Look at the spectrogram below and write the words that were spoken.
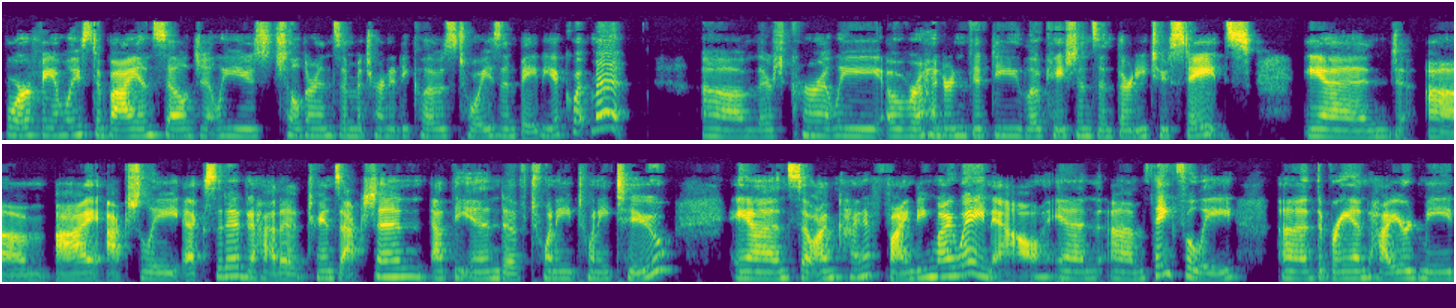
for families to buy and sell gently used children's and maternity clothes, toys, and baby equipment. Um, there's currently over 150 locations in 32 states. And um, I actually exited, I had a transaction at the end of 2022. And so I'm kind of finding my way now. And um, thankfully, uh, the brand hired me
